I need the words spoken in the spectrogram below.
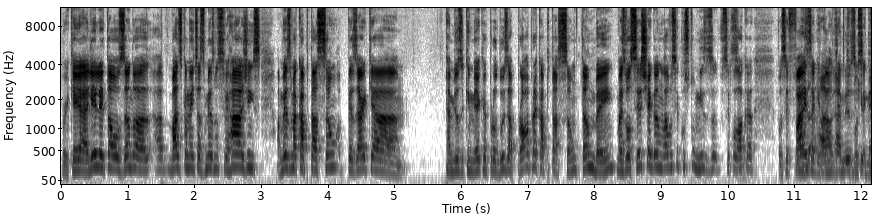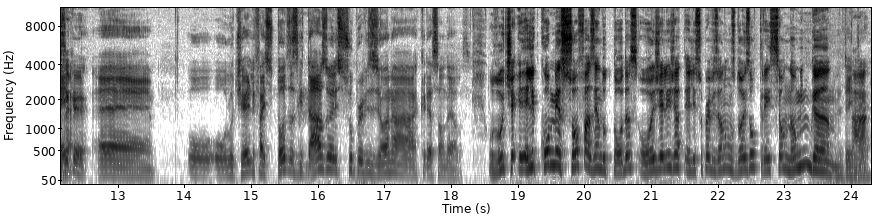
Porque ali ele está usando a- a- basicamente as mesmas ferragens, a mesma captação, apesar que a, a Music Maker produz a própria captação também, mas você chegando lá, você customiza, você coloca, você faz Mas a guitarra do a, jeito que Music você quiser. Maker, é, o, o luthier, ele faz todas as guitarras ou ele supervisiona a criação delas? O Luthier, ele começou fazendo todas, hoje ele já ele supervisiona uns dois ou três, se eu não me engano. Entendi. Tá?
